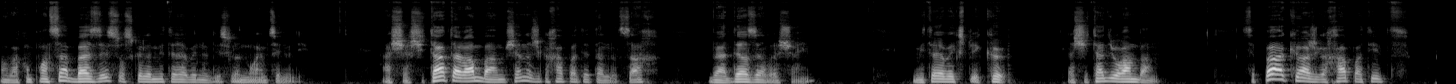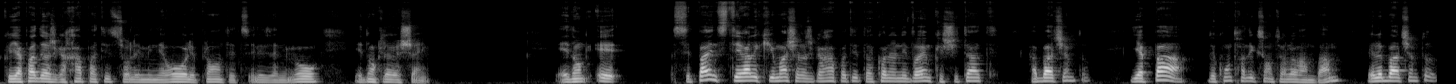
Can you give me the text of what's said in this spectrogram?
On va comprendre ça basé sur ce que le Mitzvah nous dit, sur le nous dit. Le explique que la chita du Rambam, c'est pas que Patit qu'il n'y a pas d'ashgacha patit sur les minéraux, les plantes et les animaux, et donc les rechaim. Et donc, et c'est pas une stira l'ekiyuma shel ashgacha patit al kol que shitat habat shem tov. Il n'y a pas de contradiction entre le Rambam et le Bat Shem Tov.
